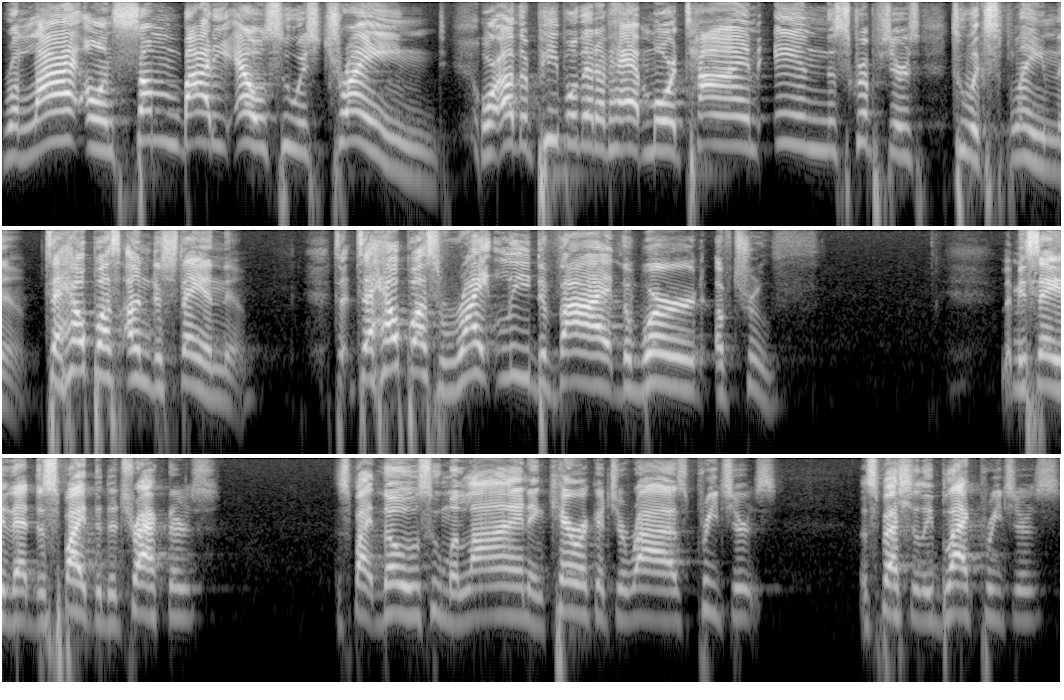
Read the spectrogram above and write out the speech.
rely on somebody else who is trained or other people that have had more time in the scriptures to explain them, to help us understand them, to, to help us rightly divide the word of truth. Let me say that despite the detractors, despite those who malign and caricaturize preachers, especially black preachers,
